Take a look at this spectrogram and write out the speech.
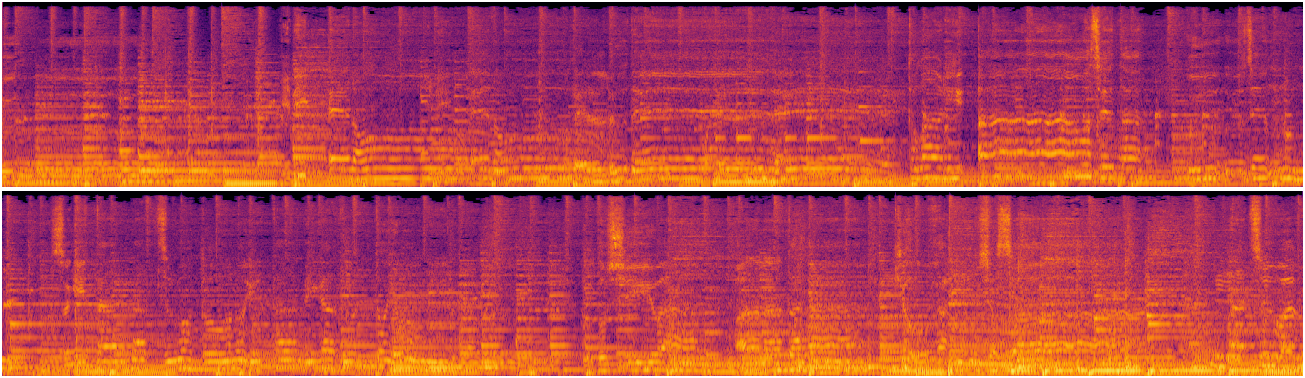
る入り江のベルで止まり合わせた偶然過ぎた夏ごとの痛みがふっとよみる今年はあなたが共犯者さ。夏は二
